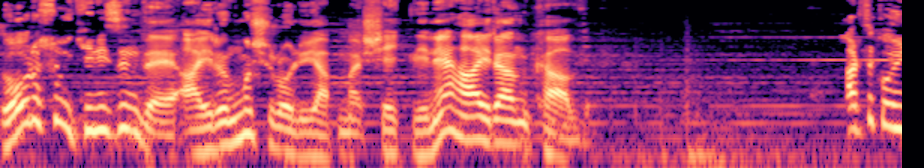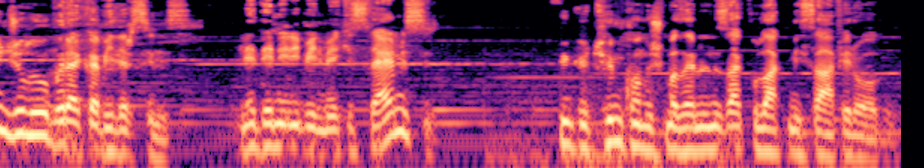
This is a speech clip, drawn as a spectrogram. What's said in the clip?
Doğrusu ikinizin de ayrılmış rolü yapma şekline hayran kaldım. Artık oyunculuğu bırakabilirsiniz. Nedenini bilmek ister misin? Çünkü tüm konuşmalarınıza kulak misafir oldum.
